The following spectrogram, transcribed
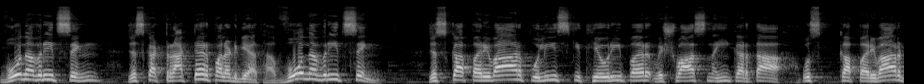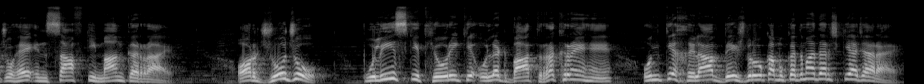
वो नवरीत सिंह जिसका ट्रैक्टर पलट गया था, वो नवरीत सिंह जिसका परिवार पुलिस की थ्योरी पर विश्वास नहीं करता, उसका परिवार जो है इंसाफ की मांग कर रहा है। और जो जो पुलिस की थ्योरी के उलट बात रख रहे हैं, उनके खिलाफ देशद्रोह का मुकदमा दर्ज किया जा रहा है।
